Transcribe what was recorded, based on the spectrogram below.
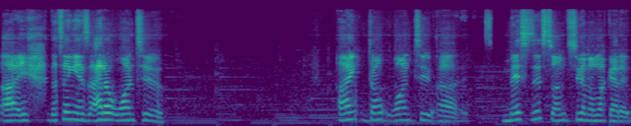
I the thing is I don't want to I don't want to uh miss this so I'm just gonna look at it.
